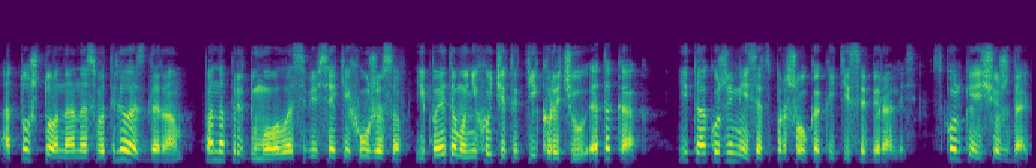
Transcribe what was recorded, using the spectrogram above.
А то, что она насмотрелась дарам, она придумывала себе всяких ужасов, и поэтому не хочет идти к врачу, это как? И так уже месяц прошел, как идти собирались. Сколько еще ждать?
